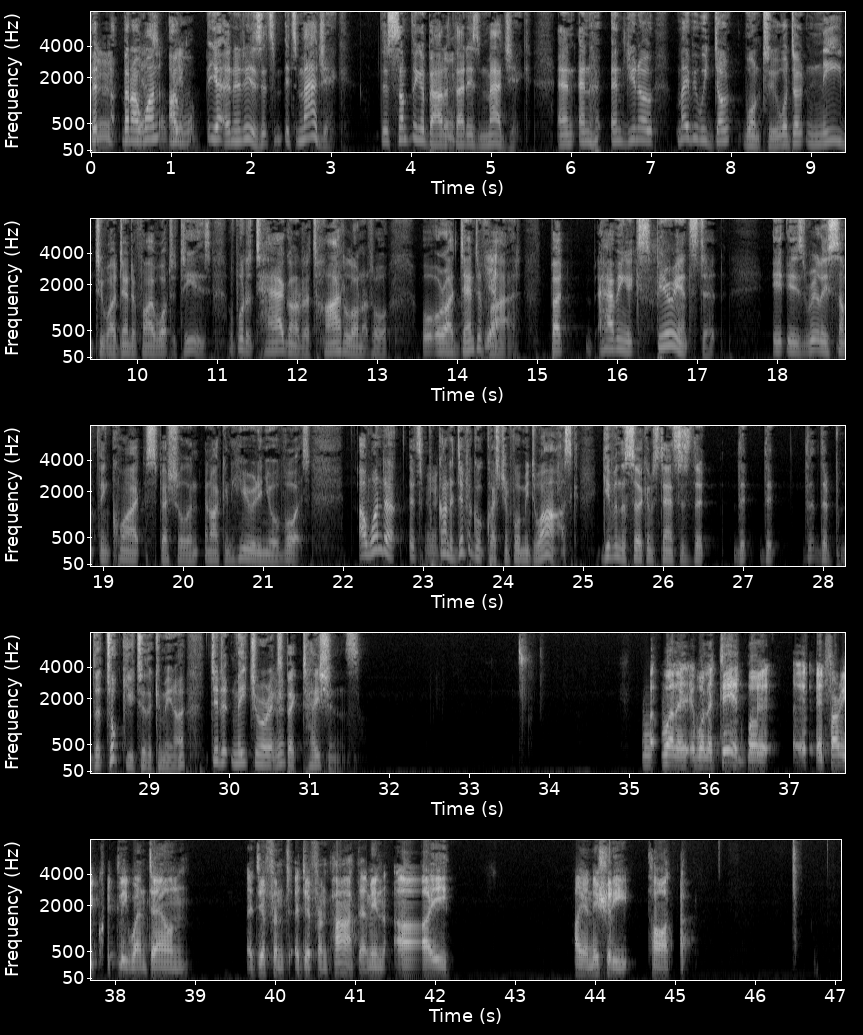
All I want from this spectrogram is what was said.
But mm, but I yeah, want I yeah, and it is. It's it's magic. There's something about it mm. that is magic. And and and you know, maybe we don't want to or don't need to identify what it is, or put a tag on it, a title on it, or or, or identify yeah. it. But having experienced it, it is really something quite special, and, and I can hear it in your voice. I wonder, it's mm. kind of difficult question for me to ask, given the circumstances that that that that, that, that took you to the Camino. Did it meet your mm-hmm. expectations? Well, it, well, it did, but it, it very quickly went down a different a different path. I mean, I I initially thought that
